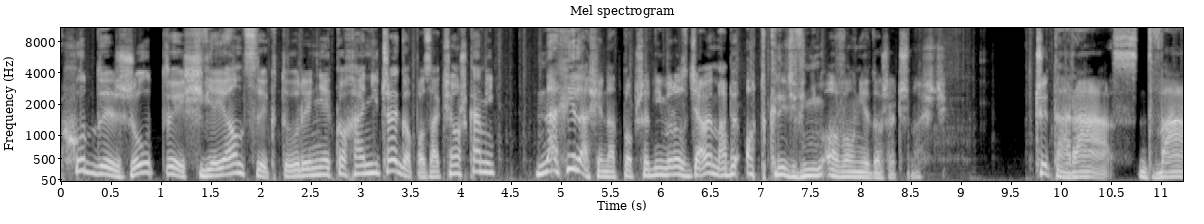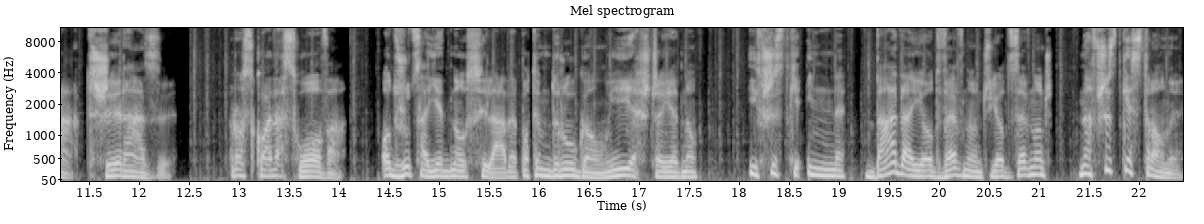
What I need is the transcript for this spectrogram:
chudy, żółty, świejący, który nie kocha niczego poza książkami, nachyla się nad poprzednim rozdziałem, aby odkryć w nim ową niedorzeczność. Czyta raz, dwa, trzy razy, rozkłada słowa, odrzuca jedną sylabę, potem drugą i jeszcze jedną, i wszystkie inne bada je od wewnątrz i od zewnątrz na wszystkie strony.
